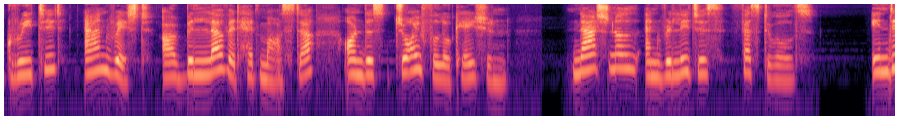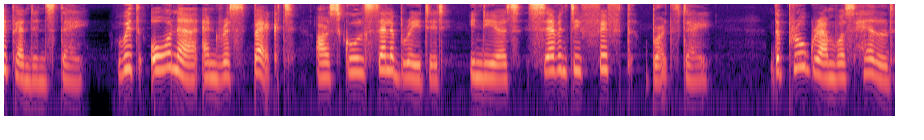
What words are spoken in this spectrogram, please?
greeted and wished our beloved headmaster on this joyful occasion. National and religious festivals. Independence Day. With honor and respect, our school celebrated India's 75th birthday. The program was held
